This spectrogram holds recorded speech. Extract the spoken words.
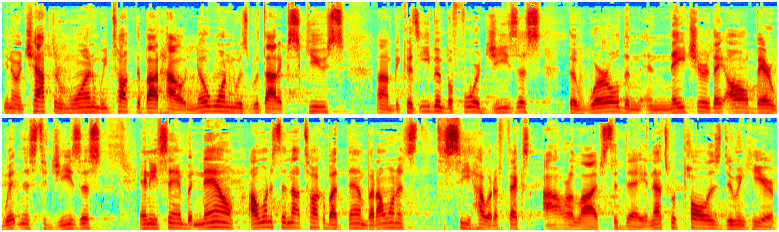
you know, in chapter one, we talked about how no one was without excuse. Um, because even before Jesus, the world and, and, nature, they all bear witness to Jesus. And he's saying, but now I want us to not talk about them, but I want us to see how it affects our lives today. And that's what Paul is doing here.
